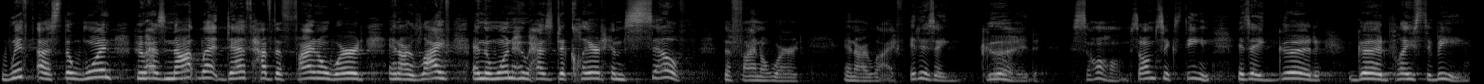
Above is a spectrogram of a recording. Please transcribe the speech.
with us, the one who has not let death have the final word in our life, and the one who has declared himself the final word in our life. It is a good psalm. Psalm 16 is a good, good place to be.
